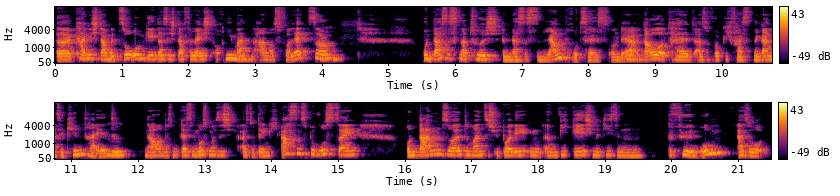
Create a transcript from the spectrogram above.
äh, kann ich damit so umgehen, dass ich da vielleicht auch niemanden anders verletze? Mhm. Und das ist natürlich, das ist ein Lernprozess und er mhm. dauert halt also wirklich fast eine ganze Kindheit. Mhm. Ja, und das, dessen muss man sich, also denke ich, erstens bewusst sein und dann sollte man sich überlegen, äh, wie gehe ich mit diesen Gefühlen um. Also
